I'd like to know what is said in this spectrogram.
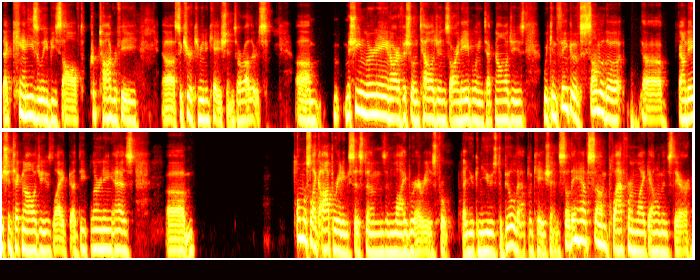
that can't easily be solved. Cryptography, uh, secure communications or others. Um, machine learning and artificial intelligence are enabling technologies. We can think of some of the uh, foundation technologies like uh, deep learning as um, almost like operating systems and libraries for that you can use to build applications. So they have some platform like elements there.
